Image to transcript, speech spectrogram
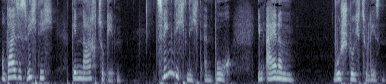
Und da ist es wichtig, dem nachzugeben. Zwing dich nicht, ein Buch in einem Wusch durchzulesen.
